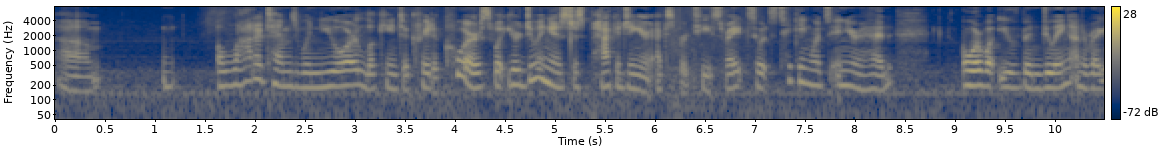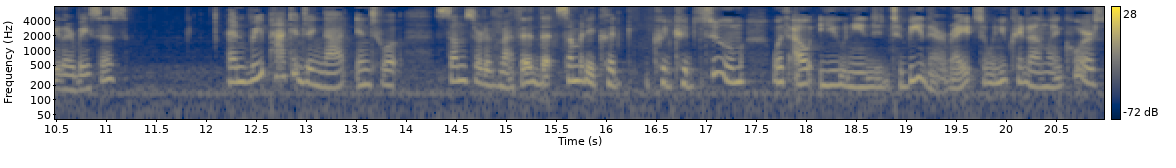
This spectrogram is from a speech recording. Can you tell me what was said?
Um, a lot of times when you're looking to create a course, what you're doing is just packaging your expertise, right? So it's taking what's in your head or what you've been doing on a regular basis and repackaging that into a, some sort of method that somebody could could consume without you needing to be there, right? So when you create an online course,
